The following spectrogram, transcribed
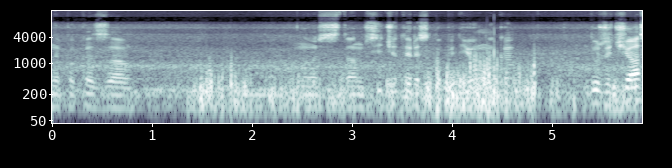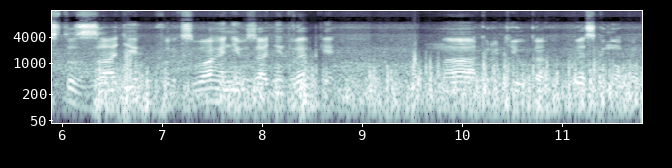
не показав. Ну, Ось там всі чотири склопідйомника. Дуже часто ззаді Volkswagen задні дверки на крутілках без кнопок.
